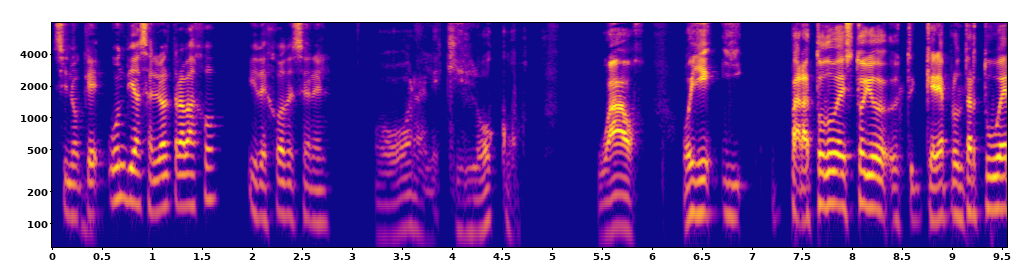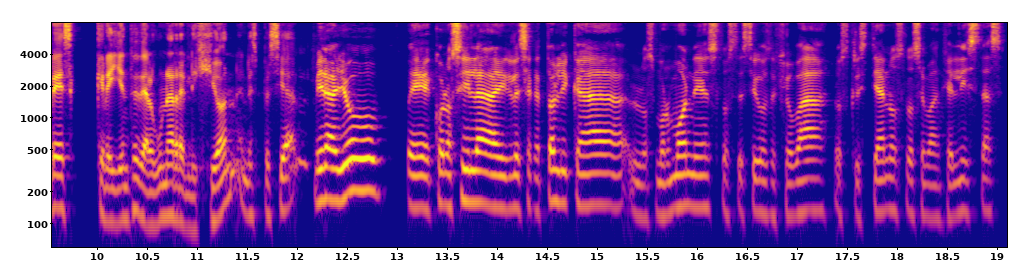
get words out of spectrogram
sino que un día salió al trabajo y dejó de ser él. Órale, qué loco. Wow. Oye, y para todo esto yo te quería preguntar, ¿tú eres creyente de alguna religión en especial? Mira, yo eh, conocí la Iglesia Católica, los mormones, los testigos de Jehová, los cristianos, los evangelistas.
